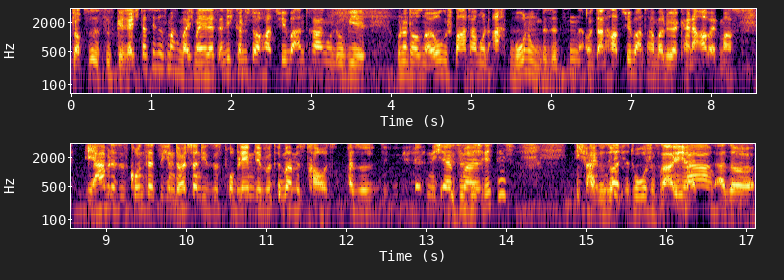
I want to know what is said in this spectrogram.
Glaubst du, ist es gerecht, dass sie das machen? Weil ich meine, letztendlich könntest du auch Hartz IV beantragen und irgendwie 100.000 Euro gespart haben und acht Wohnungen besitzen und dann Hartz IV beantragen, weil du ja keine Arbeit machst. Ja, aber das ist grundsätzlich in Deutschland dieses Problem, dir wird immer misstraut. Also äh, nicht erst Ist das nicht richtig? Ich weiß Also so als rhetorische Frage. Ich Ja. weiß, also,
